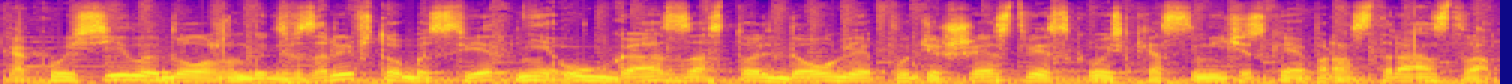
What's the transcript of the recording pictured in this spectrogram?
Какой силы должен быть взрыв, чтобы свет не угас за столь долгое путешествие сквозь космическое пространство?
